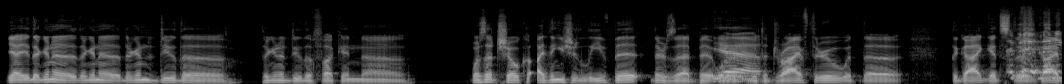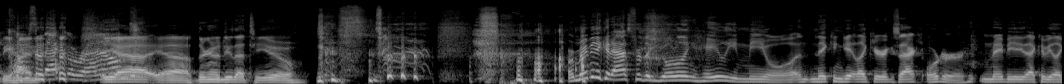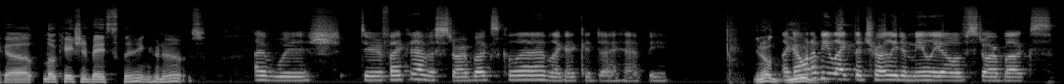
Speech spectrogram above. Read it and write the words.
Yeah, they're gonna they're gonna they're gonna do the they're gonna do the fucking uh what's that show? Called? I think you should leave. Bit. There's that bit where with the drive-through with the the guy gets And the then, guy he behind. comes back around. Yeah, yeah. They're gonna do that to you. Or maybe they could ask for the yodeling Haley meal, and they can get like your exact order. Maybe that could be like a location-based thing. Who knows? I wish, dude. If I could have a Starbucks collab, like I could die happy. You know, Like you I want to be like the Charli D'Amelio of Starbucks.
